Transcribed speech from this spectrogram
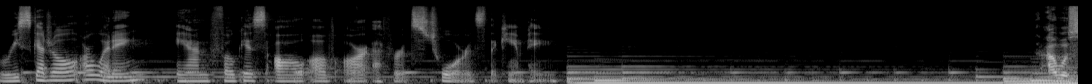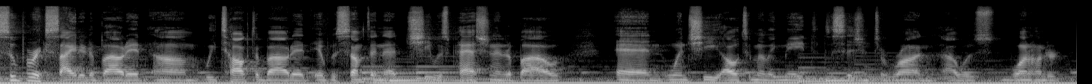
reschedule our wedding and focus all of our efforts towards the campaign. I was super excited about it. Um, we talked about it. It was something that she was passionate about. And when she ultimately made the decision to run, I was 100%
